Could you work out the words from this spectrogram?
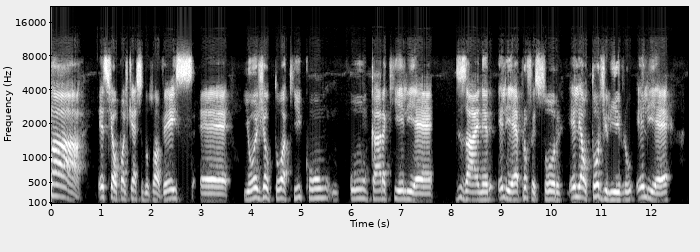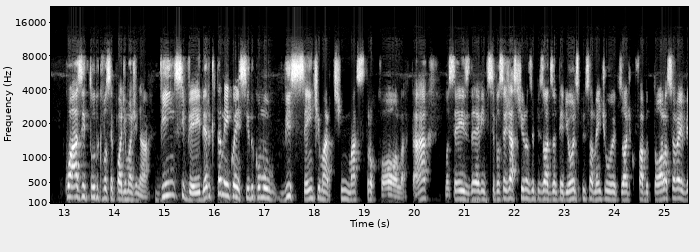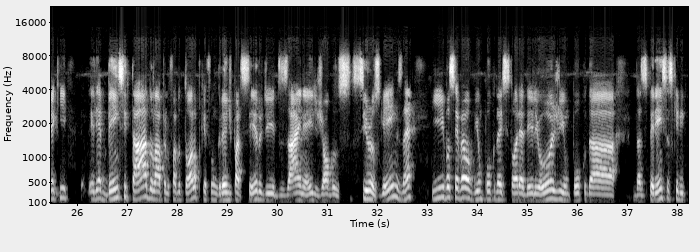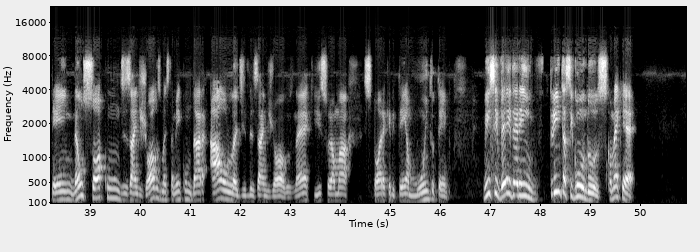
Olá, esse é o podcast do Sua Vez é, e hoje eu estou aqui com um cara que ele é designer, ele é professor, ele é autor de livro, ele é quase tudo que você pode imaginar. Vince Vader, que também é conhecido como Vicente Martim Mastrocola, tá? Vocês devem, se vocês já assistiram os episódios anteriores, principalmente o episódio com o Fábio Tola, você vai ver que ele é bem citado lá pelo Fábio Tola, porque foi um grande parceiro de design aí de jogos Serious Games, né? E você vai ouvir um pouco da história dele hoje, um pouco da, das experiências que ele tem, não só com design de jogos, mas também com dar aula de design de jogos, né? Que isso é uma história que ele tem há muito tempo. Vince Vader em 30 segundos, como é que é?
